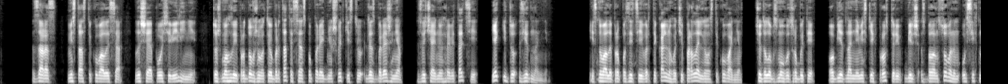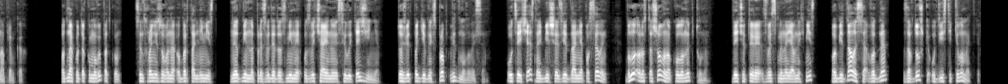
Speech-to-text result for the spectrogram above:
Зараз міста стикувалися лише по осьовій лінії, тож могли продовжувати обертатися з попередньою швидкістю для збереження звичайної гравітації, як і до з'єднання. Існували пропозиції вертикального чи паралельного стикування, що дало б змогу зробити об'єднання міських просторів більш збалансованим у всіх напрямках. Однак у такому випадку синхронізоване обертання міст неодмінно призведе до зміни у звичайної сили тяжіння, тож від подібних спроб відмовилися. У цей час найбільше з'єднання поселень було розташовано коло Нептуна, де чотири з восьми наявних міст об'єдналися в одне завдовжки у 200 кілометрів.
